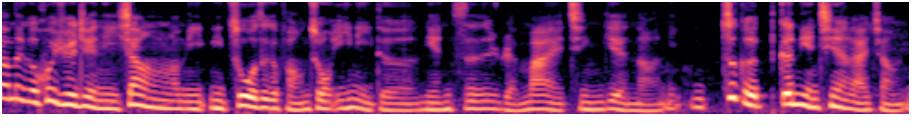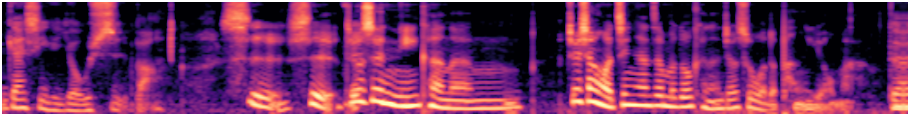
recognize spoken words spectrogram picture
那那个慧学姐，你像你你做这个房仲，以你的年资、人脉、经验呐，你你这个跟年轻人来讲，应该是一个优势吧？是是，就是你可能就像我进来这么多，可能就是我的朋友嘛。对，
